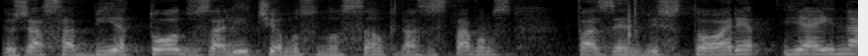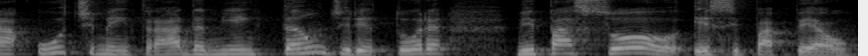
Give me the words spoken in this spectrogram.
Eu já sabia, todos ali tínhamos noção que nós estávamos fazendo história. E aí, na última entrada, minha então diretora me passou esse papel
